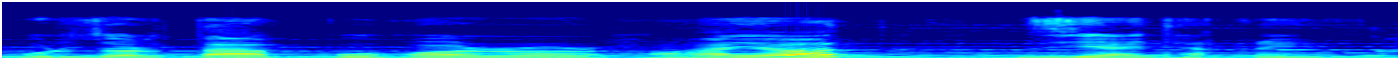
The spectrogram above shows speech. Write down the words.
সূৰ্যৰ তাপ পোহৰৰ সহায়ত জীয়াই থাকে।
